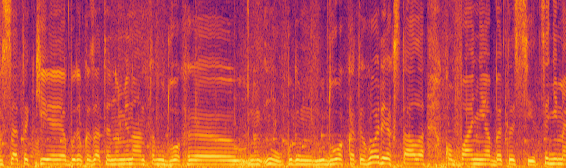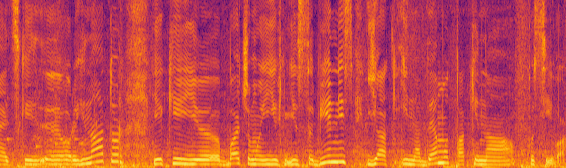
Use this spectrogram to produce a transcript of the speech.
все-таки будемо казати, номінантом у двох е, ну, будемо у двох категоріях стала компанія BTC. Це німецький е, оригінатор, який е, бачимо їхню стабільність як і на демо, так і на посівах.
